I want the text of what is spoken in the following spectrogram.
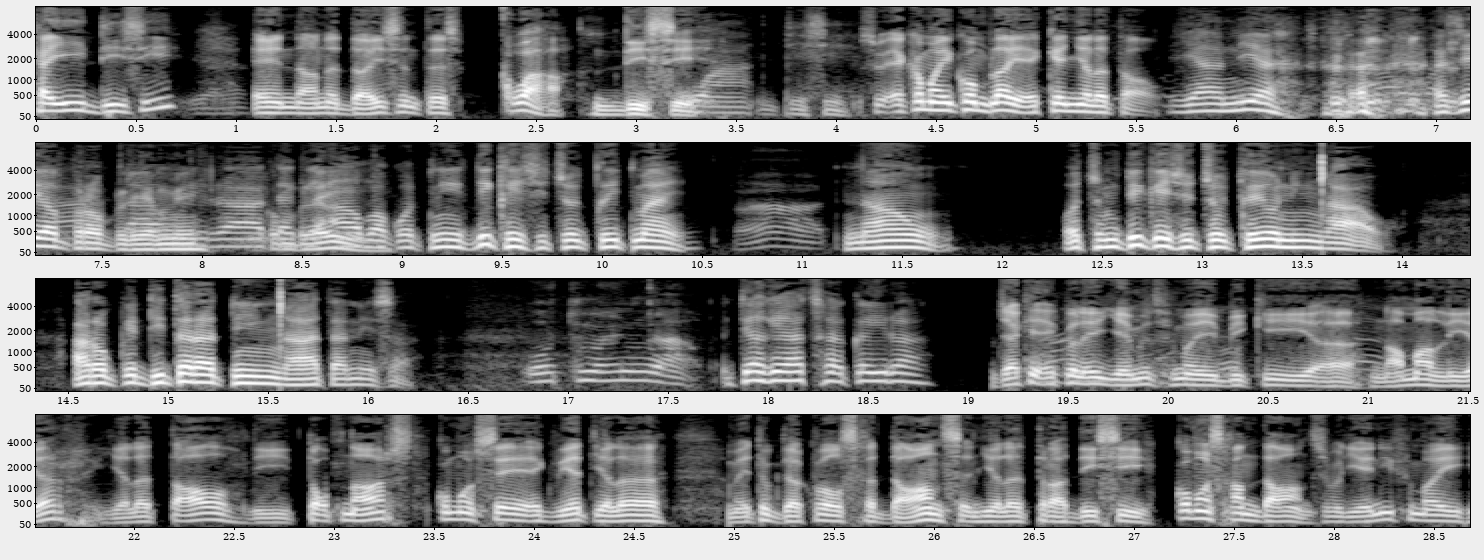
KDC ja. en dan 'n 1000 is Kwa DC. Kwa DC. So ek kan maar hier kom bly, ek ken julle taal. Ja nee. Is nie 'n probleem nie. Kom bly. Ou wat nie, dik is dit so kwyt my. Nou, wat zum dik is dit so kwyt nie nou. Arop ke diterat nie ngata nie sa. Wat man nou. Dit het gekaira. Jackie, ek wil hê jy moet vir my 'n bietjie uh, Nama leer, julle taal, die topnaars. Kom ons sê ek weet julle het ook dikwels gedans in julle tradisie. Kom ons gaan dans. Wil jy nie vir my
